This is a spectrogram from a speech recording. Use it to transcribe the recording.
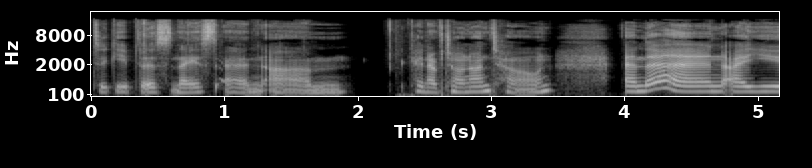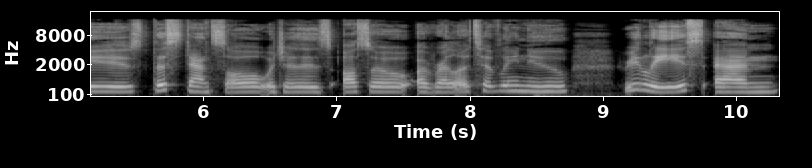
to keep this nice and um, kind of tone on tone. And then I used this stencil, which is also a relatively new release. And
